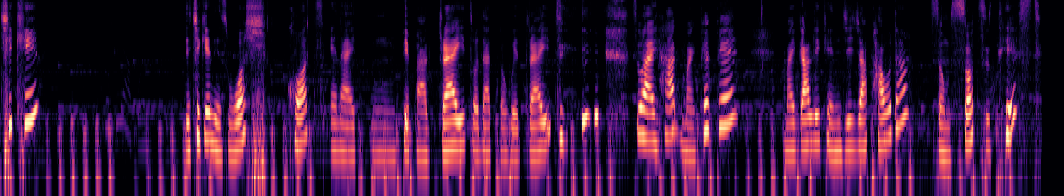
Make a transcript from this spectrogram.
chicken. The chicken is washed cut and I um, paper dry it or that towel dry it. so I had my pepper, my garlic and ginger powder, some salt to taste,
